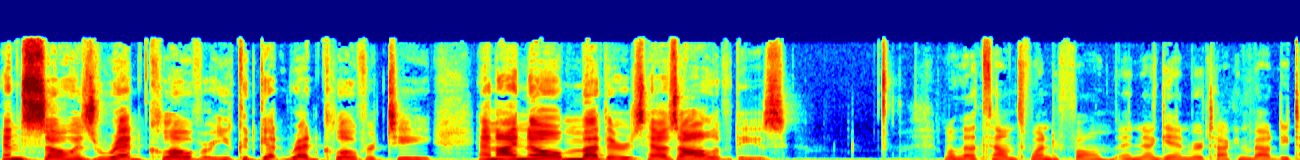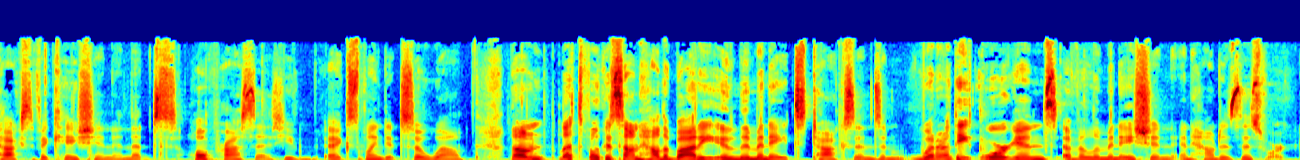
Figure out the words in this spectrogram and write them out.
and so is red clover. You could get red clover tea. And I know Mother's has all of these. Well, that sounds wonderful. And again, we're talking about detoxification and that whole process. You've explained it so well. Now, let's focus on how the body eliminates toxins and what are the organs of elimination and how does this work?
